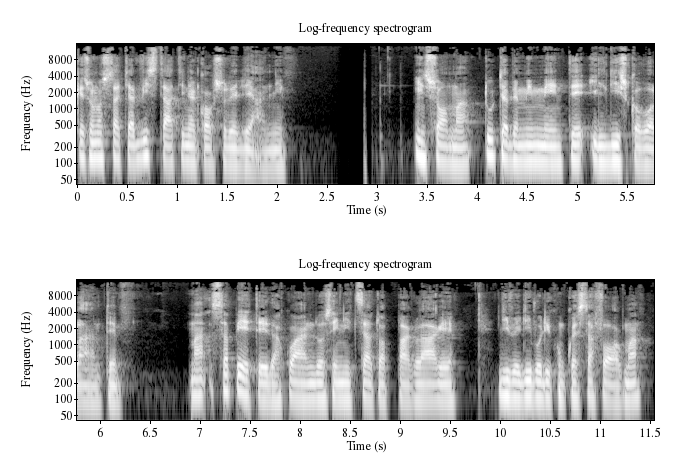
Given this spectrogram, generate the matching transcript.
che sono stati avvistati nel corso degli anni. Insomma, tutti abbiamo in mente il disco volante, ma sapete da quando si è iniziato a parlare di velivoli con questa forma?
